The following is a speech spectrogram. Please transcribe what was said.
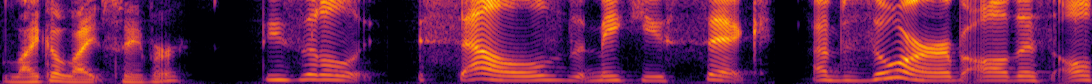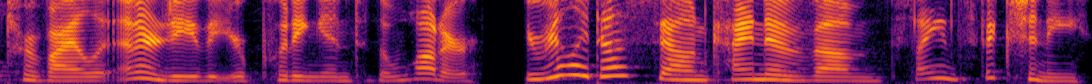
like a lightsaber. These little cells that make you sick absorb all this ultraviolet energy that you're putting into the water. It really does sound kind of um, science fictiony.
